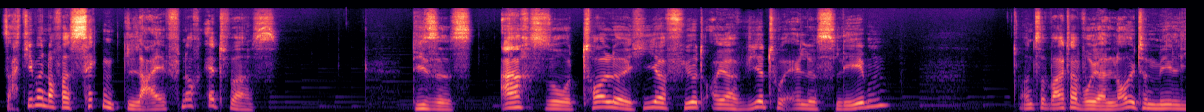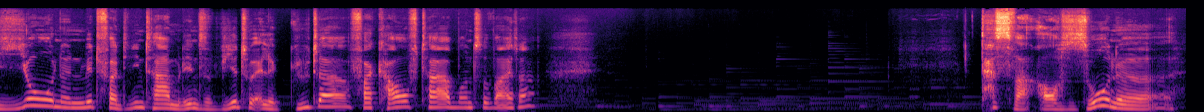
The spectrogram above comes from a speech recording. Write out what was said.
sagt jemand noch was Second Life noch etwas? Dieses, ach so tolle, hier führt euer virtuelles Leben und so weiter, wo ja Leute Millionen mitverdient haben, denen sie virtuelle Güter verkauft haben und so weiter. Das war auch so eine...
